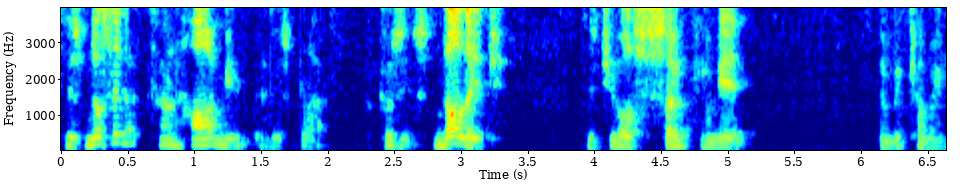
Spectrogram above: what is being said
There's nothing that can harm you in this black because it's knowledge that you are soaking in and becoming.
